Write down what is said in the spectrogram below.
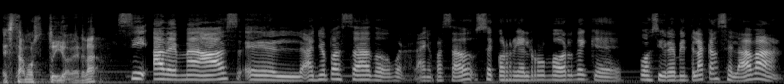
estamos tú y yo, ¿verdad? Sí, además, el año pasado, bueno, el año pasado se corría el rumor de que posiblemente la cancelaban.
